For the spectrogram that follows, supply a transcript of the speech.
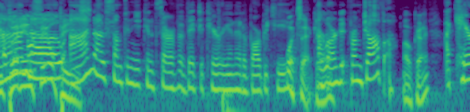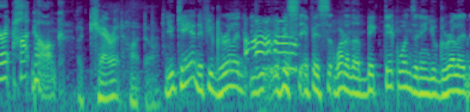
You I put in know, field peas. I know something you can serve a vegetarian at a barbecue. What's that, I learned it from Java. Okay. A carrot hot dog. A carrot hot dog. You can if you grill it. You, if it's if it's one of the big thick ones, and then you grill it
